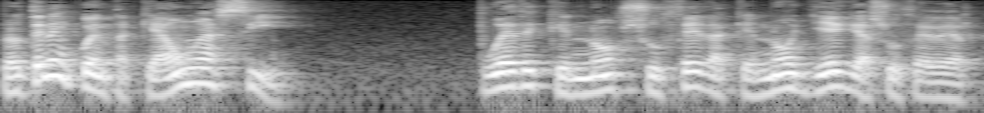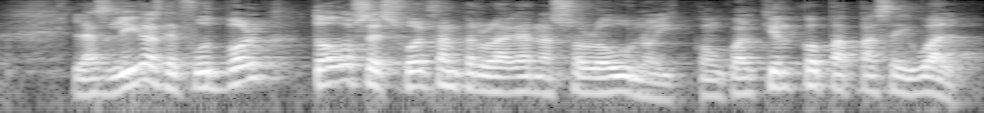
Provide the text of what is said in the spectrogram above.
Pero ten en cuenta que aún así puede que no suceda, que no llegue a suceder. Las ligas de fútbol, todos se esfuerzan pero la gana solo uno y con cualquier copa pasa igual.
